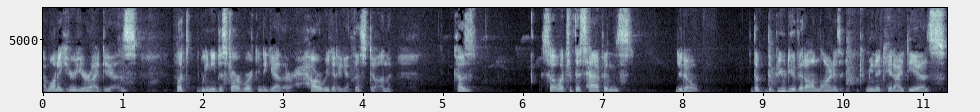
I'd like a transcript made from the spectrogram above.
I want to hear your ideas. Let we need to start working together. How are we going to get this done? Because so much of this happens, you know, the the beauty of it online is that you can communicate ideas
